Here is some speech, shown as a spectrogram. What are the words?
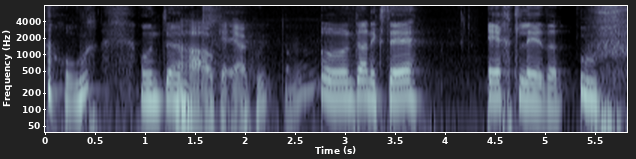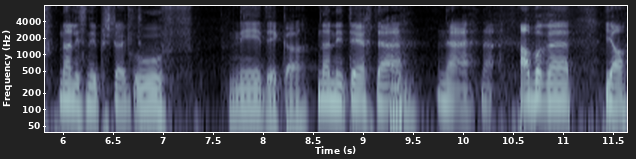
Und, ähm, Aha, okay, ja gut. und dann habe ich gesehen, echt Leder. Uff, dann habe ich es nicht bestellt. Uff. Nee, Digga. Habe ich gedacht, äh, Ähm. nein, nein. Aber äh, ja,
